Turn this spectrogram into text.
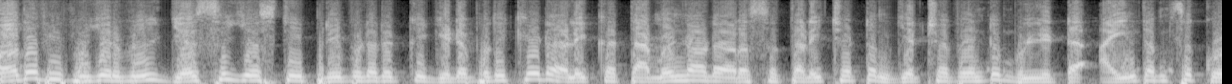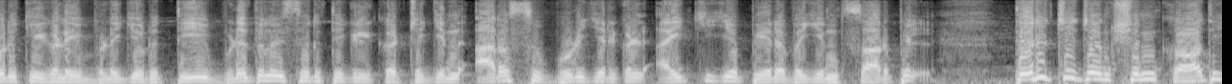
பதவி உயர்வில் எஸ்சி எஸ்டி பிரிவினருக்கு இடஒதுக்கீடு அளிக்க தமிழ்நாடு அரசு தடைச்சட்டம் இயற்ற வேண்டும் உள்ளிட்ட ஐந்தம்ச கோரிக்கைகளை வலியுறுத்தி விடுதலை சிறுத்தைகள் கட்சியின் அரசு ஊழியர்கள் ஐக்கிய பேரவையின் சார்பில் திருச்சி ஜங்ஷன் காதி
